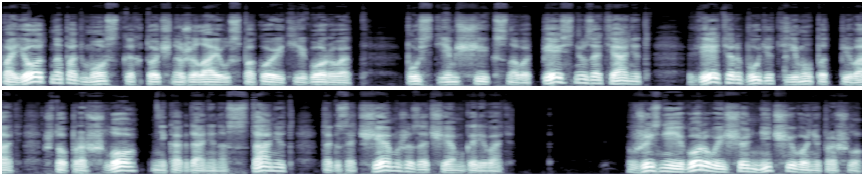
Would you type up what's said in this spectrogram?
поет на подмостках, точно желая успокоить Егорова — Пусть ямщик снова песню затянет, ветер будет ему подпевать, что прошло, никогда не настанет, так зачем же, зачем горевать? В жизни Егорова еще ничего не прошло.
